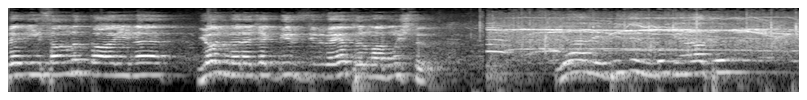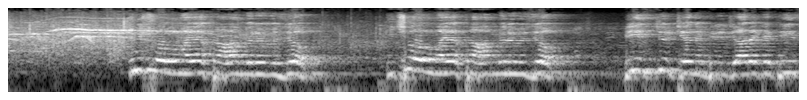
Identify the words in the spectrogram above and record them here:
ve insanlık tarihine yön verecek bir zirveye tırmanmıştır. Yani bizim bugün artık üç olmaya tahammülümüz yok. İki olmaya tahammülümüz yok. Biz Türkiye'nin birinci hareketiyiz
